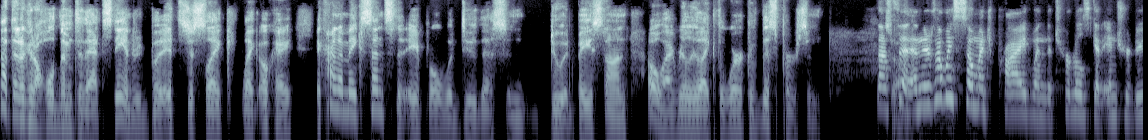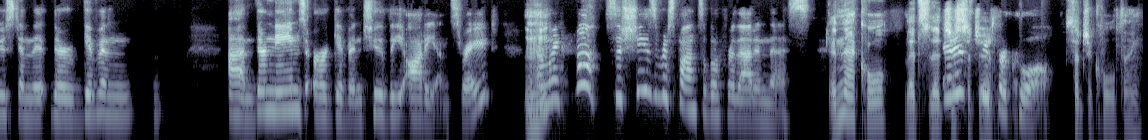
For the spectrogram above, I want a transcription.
not that I'm gonna hold them to that standard, but it's just like like, okay, it kind of makes sense that April would do this and do it based on, oh, I really like the work of this person. That's So- it. And there's always so much pride when the turtles get introduced and they- they're given, um, their names are given to the audience, right? Mhm. I'm like, huh, so she's responsible for that in this. Isn't that cool? That's that's It just such a super cool. such a cool thing.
